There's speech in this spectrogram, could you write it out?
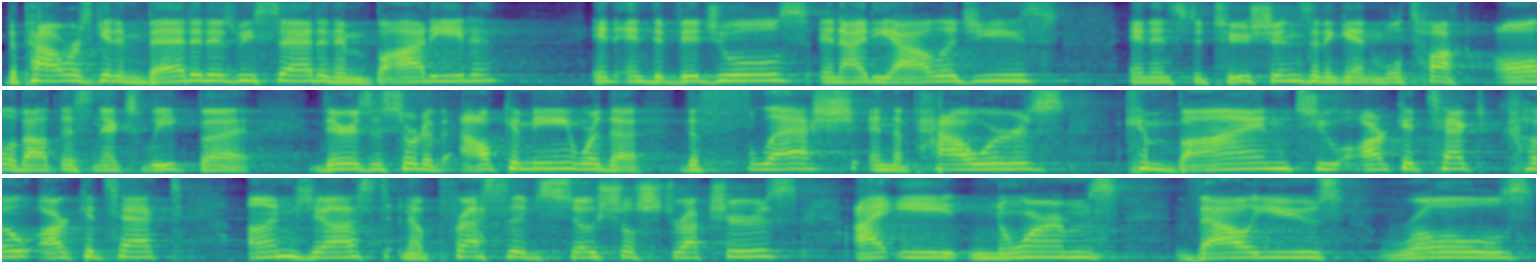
The powers get embedded, as we said, and embodied in individuals, in ideologies, and institutions. And again, we'll talk all about this next week, but there is a sort of alchemy where the, the flesh and the powers combine to architect, co architect unjust and oppressive social structures, i.e., norms, values, roles,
